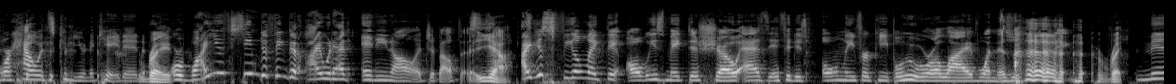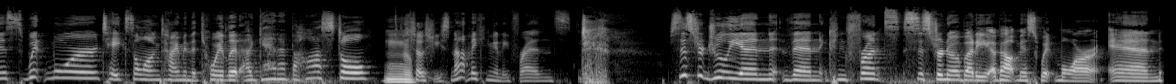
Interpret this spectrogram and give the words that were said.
or how it's communicated Right. or why you seem to think that I would have any knowledge about this. Yeah. I just feel like they always make this show as if it is only for people who were alive when this was happening. Right. Miss Whitmore takes a long time in the toilet again at the hostel, mm-hmm. so she's not making any friends. Sister Julienne then confronts Sister Nobody about Miss Whitmore, and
